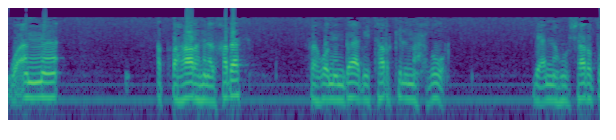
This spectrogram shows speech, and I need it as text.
وأما الطهارة من الخبث فهو من باب ترك المحظور لأنه شرط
